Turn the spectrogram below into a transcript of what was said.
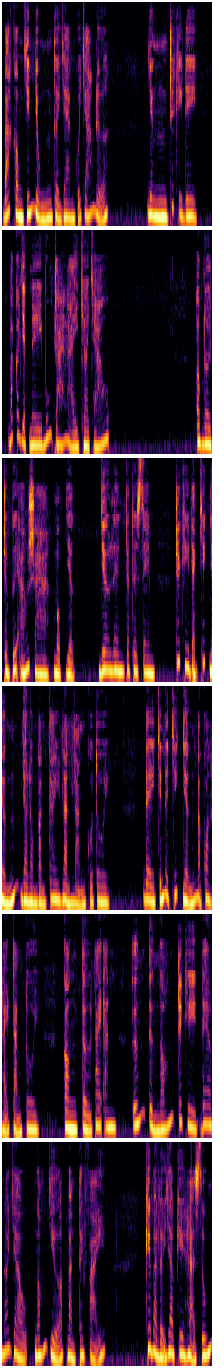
bác không chiếm dụng thời gian của cháu nữa. Nhưng trước khi đi, bác có vật này muốn trả lại cho cháu. Ông lôi trong túi áo ra một vật, dơ lên cho tôi xem trước khi đặt chiếc nhẫn vào lòng bàn tay lành lặn của tôi. Đây chính là chiếc nhẫn mà quan Hải tặng tôi, còn tự tay anh ướm từng ngón trước khi đeo nó vào ngón giữa bàn tay phải. Khi mà lưỡi dao kia hạ xuống,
